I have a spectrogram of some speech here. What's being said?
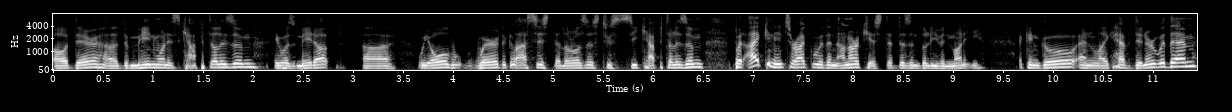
out there. Uh, the main one is capitalism. It was made up. Uh, we all wear the glasses that allows us to see capitalism. But I can interact with an anarchist that doesn't believe in money. I can go and like have dinner with them,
